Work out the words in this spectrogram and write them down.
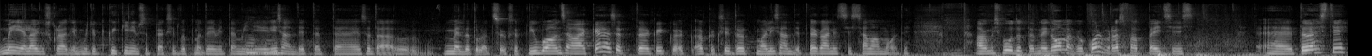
meie laiduskraadil muidugi kõik inimesed peaksid võtma D-vitamiini mm -hmm. lisandit, et seda meeldetuletuseks, et juba on see aeg käes, et kõik hakkaksid võtma lisandit, veganid siis samamoodi. aga mis puudutab neid oomega kolm rasvhappeid, siis tõesti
